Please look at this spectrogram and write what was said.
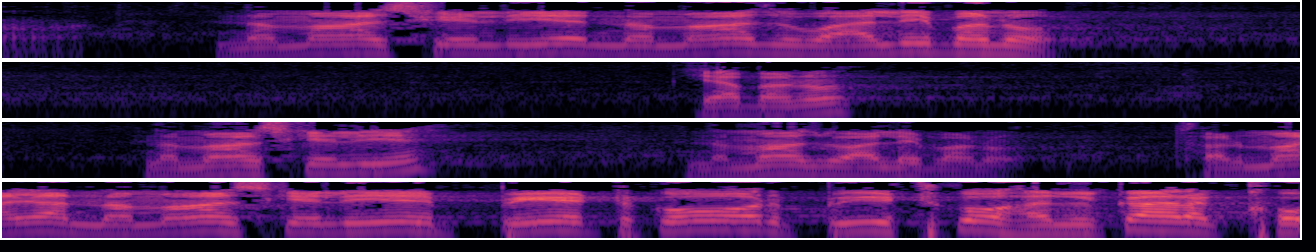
ہاں، نماز کے لیے نماز والی بنو۔ کیا بنو؟ نماز کے لیے نماز والے بنو۔ فرمایا، نماز کے لیے پیٹ کو اور پیٹھ کو ہلکا رکھو۔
